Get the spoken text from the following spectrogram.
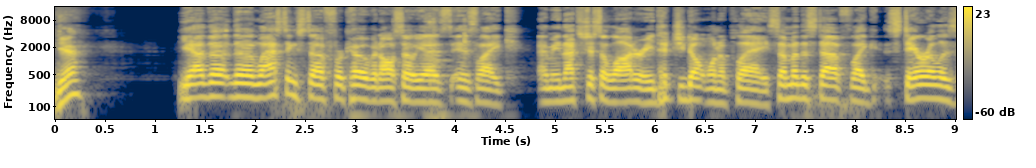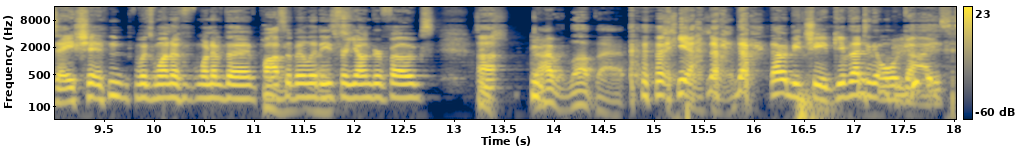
Yeah. Yeah, the the lasting stuff for COVID also yeah is, is like I mean that's just a lottery that you don't want to play. Some of the stuff like sterilization was one of one of the possibilities for younger folks. Uh, I would love that. yeah, that, that, that would be cheap. Give that to the old guys.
